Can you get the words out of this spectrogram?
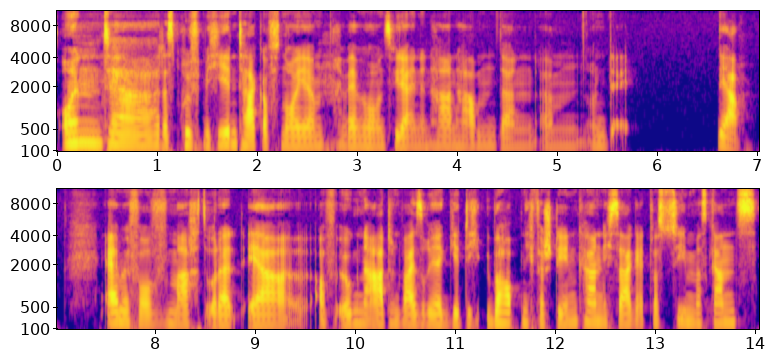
Und äh, das prüft mich jeden Tag aufs Neue, wenn wir uns wieder in den Haaren haben, dann ähm, und äh, ja, er mir Vorwürfe macht oder er auf irgendeine Art und Weise reagiert, die ich überhaupt nicht verstehen kann. Ich sage etwas zu ihm, was ganz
